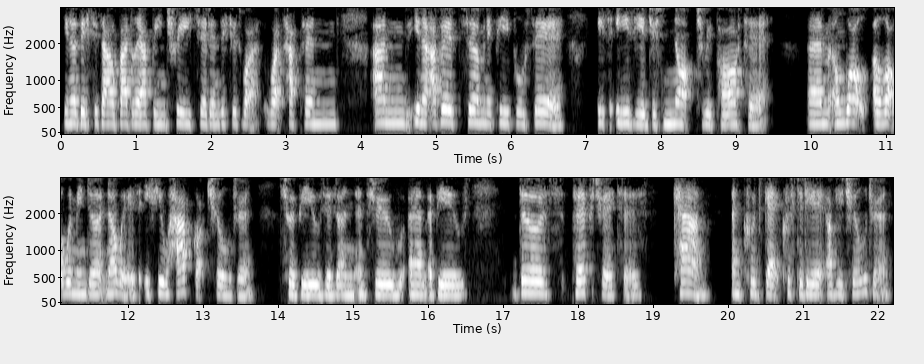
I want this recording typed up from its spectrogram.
you know, this is how badly I've been treated and this is what, what's happened. And, you know, I've heard so many people say it's easier just not to report it. Um, and what a lot of women don't know is if you have got children to abusers and, and through um, abuse, those perpetrators can and could get custody of your children.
